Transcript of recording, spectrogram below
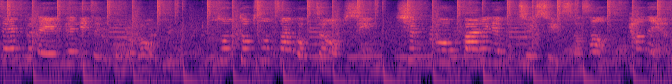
셀프 nail pedi 제품으로 손톱 손상 걱정 없이 쉽고 빠르게 붙일 수 있어서 편해요.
